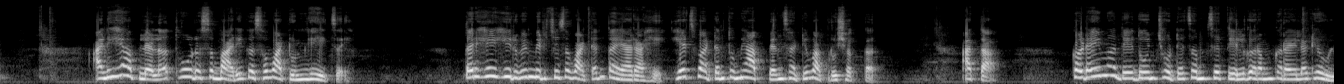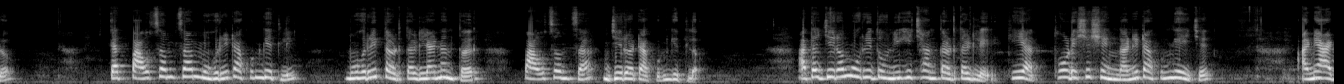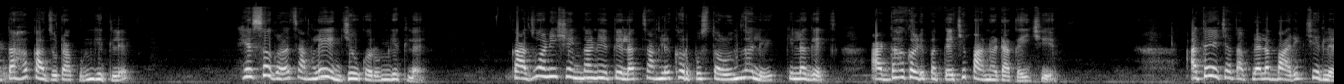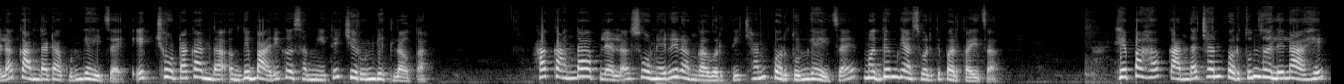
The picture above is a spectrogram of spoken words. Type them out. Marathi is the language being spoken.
आणि हे आपल्याला थोडंसं बारीक असं वाटून घ्यायचं आहे तर हे हिरवी मिरचीचं वाटण तयार आहे. हेच वाटण तुम्ही आप्यांसाठी वापरू शकतात. आता कढईमध्ये दोन छोटे चमचे तेल गरम करायला ठेवलं. त्यात पाव चमचा मोहरी टाकून घेतली. मोहरी तडतडल्यानंतर पाव चमचा जिरं टाकून घेतलं. आता जिरं मोहरी दोन्हीही छान तडतडले की यात थोडेसे शेंगदाणे टाकून घ्यायचे आणि आठ दहा काजू टाकून घेतले. हे सगळं चांगलं एकजीव करून घेतलं आहे काजू आणि शेंगदाणे तेलात चांगले खरपूस तळून झाले की लगेच आठ दहा कढीपत्त्याची पानं टाकायची. आहे आता याच्यात आपल्याला बारीक चिरलेला कांदा टाकून घ्यायचा आहे एक छोटा कांदा अगदी बारीक असा मी इथे चिरून घेतला होता. हा कांदा आपल्याला सोनेरी रंगावरती छान परतून घ्यायचा आहे मध्यम गॅसवरती परतायचा. हे पहा कांदा छान परतून झालेला आहे.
